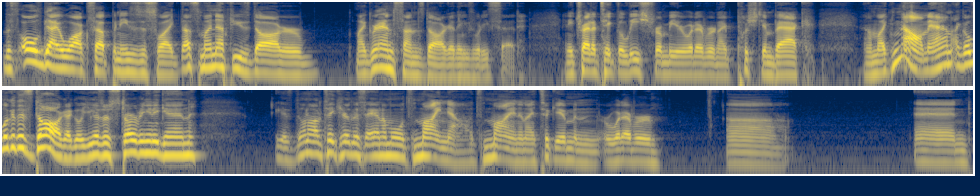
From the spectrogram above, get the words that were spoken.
this old guy walks up and he's just like, "That's my nephew's dog or my grandson's dog," I think is what he said. And he tried to take the leash from me or whatever, and I pushed him back. And I'm like, "No, man!" I go, "Look at this dog." I go, "You guys are starving it again." You guys don't know how to take care of this animal. It's mine now. It's mine. And I took him and or whatever. Uh, and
